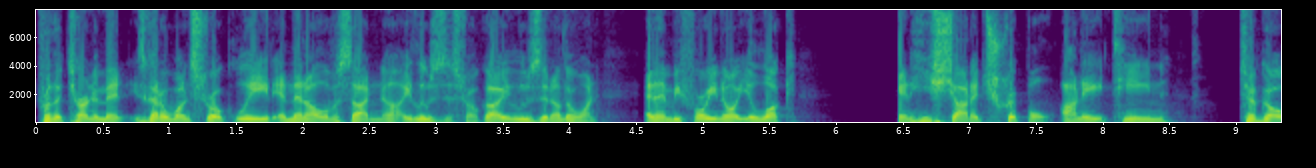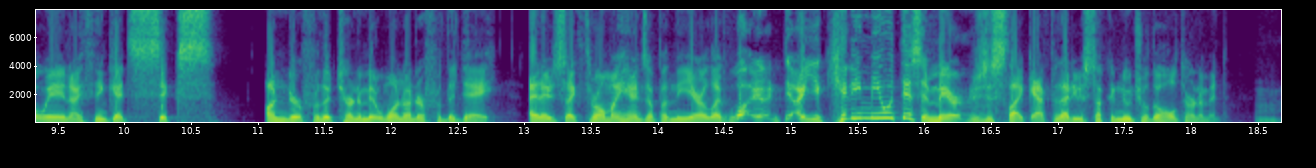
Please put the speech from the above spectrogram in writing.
for the tournament. He's got a one stroke lead, and then all of a sudden, oh, he loses a stroke. Oh, he loses another one. And then before you know it, you look, and he shot a triple on 18 to go in, I think, at six under for the tournament, one under for the day. And I just like throw my hands up in the air, like, what? Are you kidding me with this? And Merritt was just like, after that, he was stuck in neutral the whole tournament. Mm.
